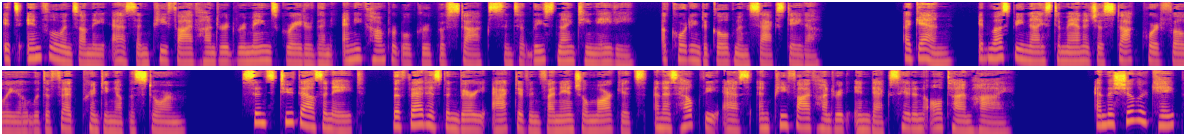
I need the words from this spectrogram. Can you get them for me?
its influence on the S&P 500 remains greater than any comparable group of stocks since at least 1980, according to Goldman Sachs data. Again, it must be nice to manage a stock portfolio with the Fed printing up a storm. Since 2008, the Fed has been very active in financial markets and has helped the S&P 500 index hit an all-time high. And the Shiller CAPE,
